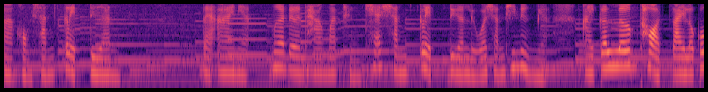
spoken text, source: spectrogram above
มาของชั้นเกล็ดเดือน แต่อายเนี่ยเมื่อเดินทางมาถึงแค่ชั้นเกล็ดเดือนหรือว่าชั้นที่หนึ่งเนี่ย ไอก็เริ่มถอดใจแล้วก็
